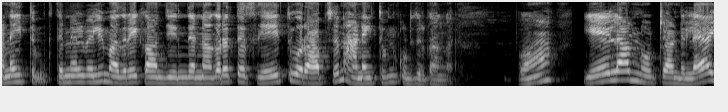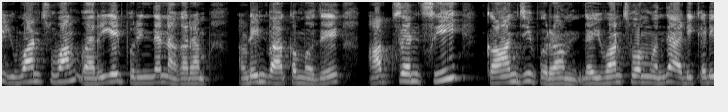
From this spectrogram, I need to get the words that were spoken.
அனைத்தும் திருநெல்வேலி மதுரை காஞ்சி இந்த நகரத்தை சேர்த்து ஒரு ஆப்ஷன் அனைத்தும் கொடுத்துருக்காங்க. இப்போ ஏழாம் நூற்றாண்டில் யுவான் சுவாங் வருகை புரிந்த நகரம் அப்படின்னு பார்க்கும்போது ஆப்ஷன் சி காஞ்சிபுரம். இந்த யுவான் சுவாங் வந்து அடிக்கடி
